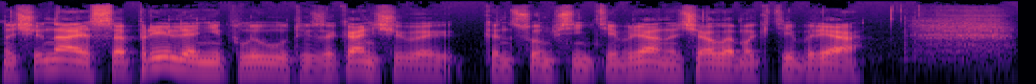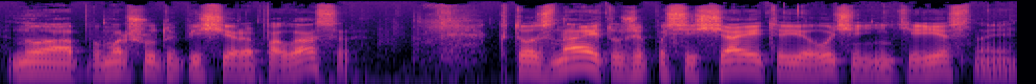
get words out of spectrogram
Начиная с апреля они плывут и заканчивая концом сентября, началом октября. Ну а по маршруту пещера Паласа, кто знает, уже посещает ее, очень интересная,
